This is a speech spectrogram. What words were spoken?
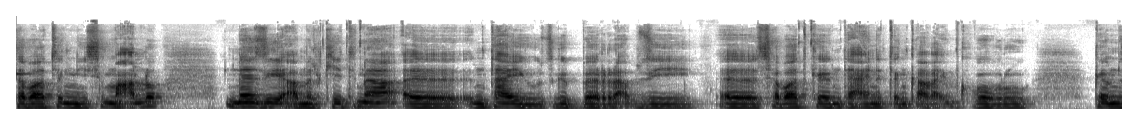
ሰባትን ይስማዕ ኣሎ ነዚ ኣመልኪትና እንታይ እዩ ዝግበር ኣብዚ ሰባት ከ እንታይ ዓይነት ጥንቃቀ እዮም ክገብሩ ከምዚ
